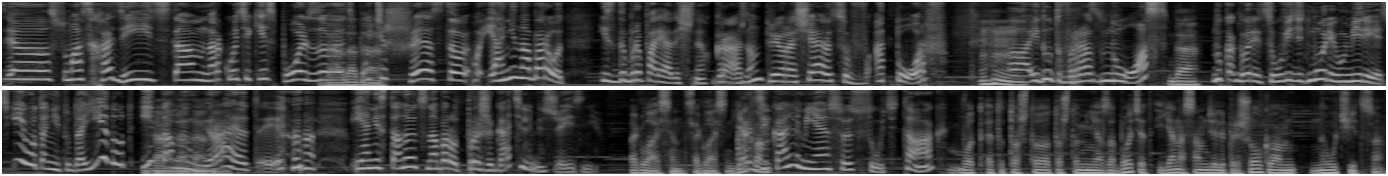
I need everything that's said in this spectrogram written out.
э, с ума сходить, там, наркотики использовать, Да-да-да. путешествовать. И они, наоборот, из добропорядочных граждан превращаются в оторв, Мгм. а, идут в разнос, Да. ну, как говорится, увидеть море и умереть. И вот они туда едут, и Да, там да, и да, да. умирают. И, и они становятся, наоборот, прожигателями жизни. Согласен, согласен. Я к вам- Радикально меняют свою суть. Так. Вот это то что, то, что меня заботит. И я на самом деле пришел к вам научиться.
